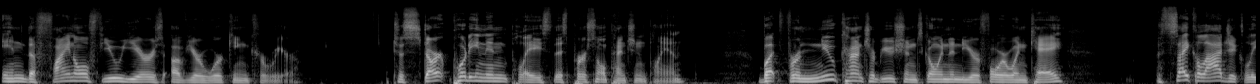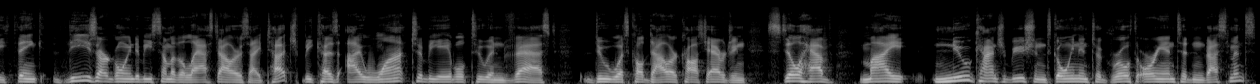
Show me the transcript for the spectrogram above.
in the final few years of your working career to start putting in place this personal pension plan. But for new contributions going into your 401k, psychologically think these are going to be some of the last dollars I touch because I want to be able to invest, do what's called dollar cost averaging, still have my new contributions going into growth oriented investments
